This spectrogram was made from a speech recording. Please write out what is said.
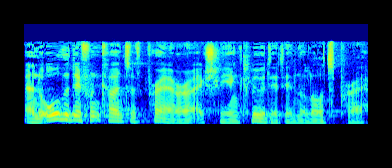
And all the different kinds of prayer are actually included in the Lord's Prayer.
